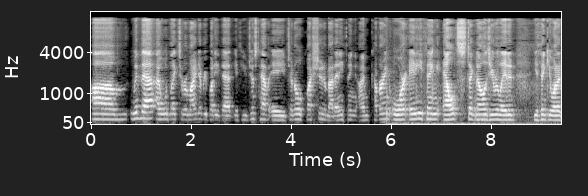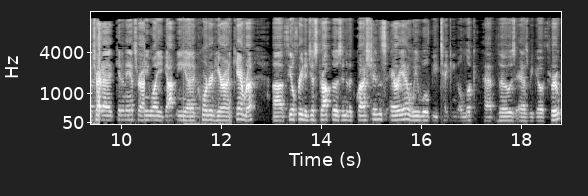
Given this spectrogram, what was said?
um, with that, I would like to remind everybody that if you just have a general question about anything I'm covering or anything else technology related, you think you want to try to get an answer out me while you got me uh, cornered here on camera, uh, feel free to just drop those into the questions area. We will be taking a look at those as we go through.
